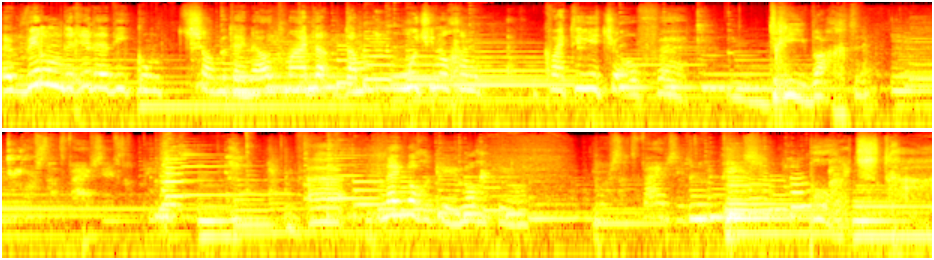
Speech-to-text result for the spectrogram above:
Eh, Willem de Ridder die komt zo meteen ook, maar dan, dan moet je nog een kwartiertje of eh, drie wachten. Waar staat 75 pies? Eh, nee, nog een keer, nog een keer. hoor. Waar staat 75 pies? Poortstraat.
